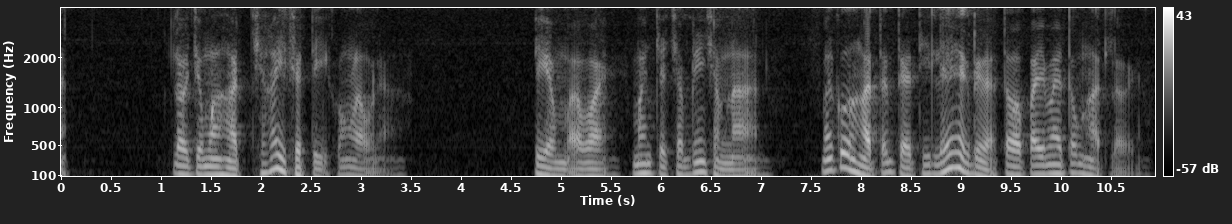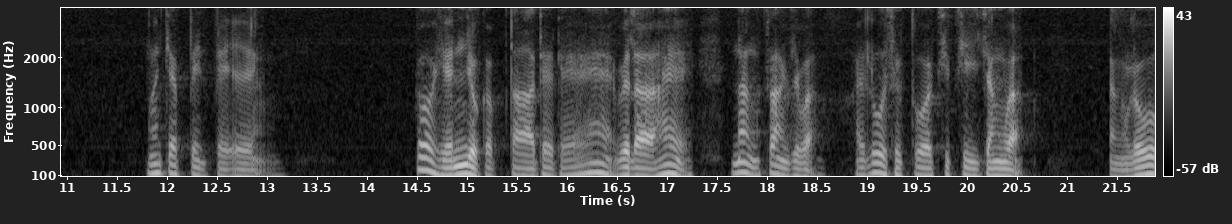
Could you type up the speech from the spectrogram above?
นะ เราจะมาหัดใช้สติของเราเนะเตรียมเอาไว้ มันจะชำนิชำนาญ มันก็หัดตั้งแต่ทีแรกเลยต่อไปไม่ต้องหัดเลย มันจะเป็นไปเอง ก็เห็นอยู่กับตาแท้ๆเวลาให้นั่งสร้างจังหวะให้รู้สึกตัวสิบสี่จังหวะหนึ่งรู้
